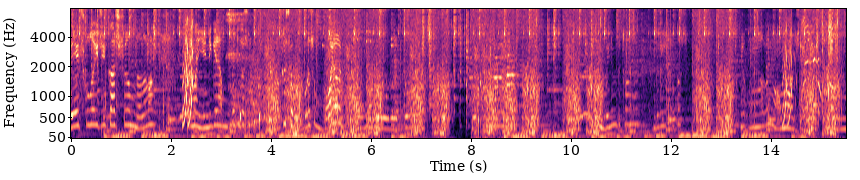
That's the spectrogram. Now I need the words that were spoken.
Rage Flycı'yı karşılığında alamam. Ama yeni gelen bu karşılığında. Arkadaşlar burası bayağı bir. Bakın. Benim bir tane yapmaları mı? Ama acil kit lazım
